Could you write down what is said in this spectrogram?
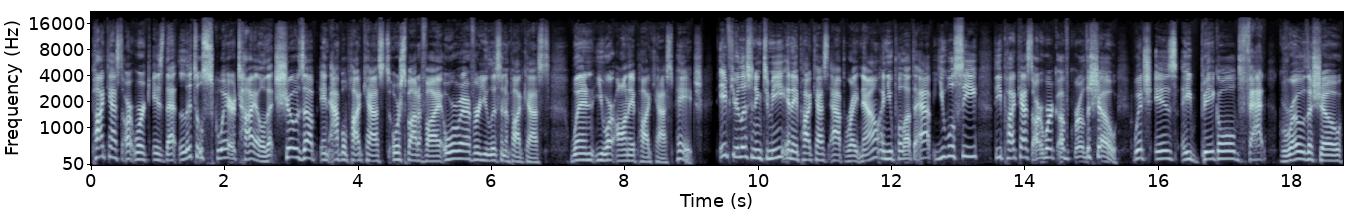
Podcast artwork is that little square tile that shows up in Apple Podcasts or Spotify or wherever you listen to podcasts when you are on a podcast page. If you're listening to me in a podcast app right now and you pull out the app, you will see the podcast artwork of Grow the Show, which is a big old fat Grow the Show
